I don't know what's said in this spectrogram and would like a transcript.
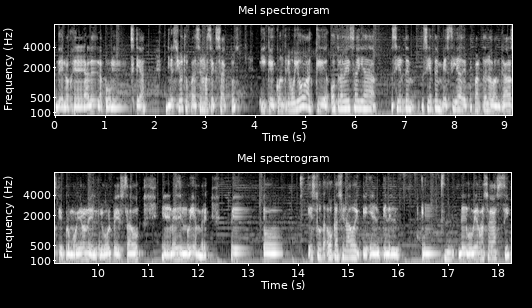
de los generales de la policía, 18 para ser más exactos, y que contribuyó a que otra vez haya cierta, cierta embestida de parte de las bancadas que promovieron el, golpe de Estado en el mes de noviembre. Pero esto ha ocasionado que en, en el gobierno Sagasti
